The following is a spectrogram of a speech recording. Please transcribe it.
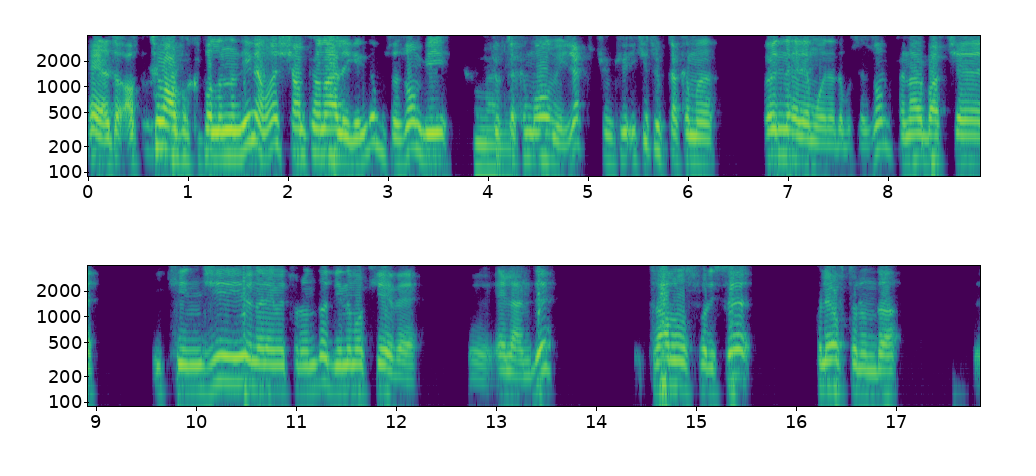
Evet, tüm Avrupa kupalarının değil ama Şampiyonlar Ligi'nde bu sezon bir Bunlar Türk takımı olmayacak. Çünkü iki Türk takımı ön eleme oynadı bu sezon. Fenerbahçe ikinci ön eleme turunda Dinamo Kiev'e e, elendi. Trabzonspor ise playoff turunda e,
